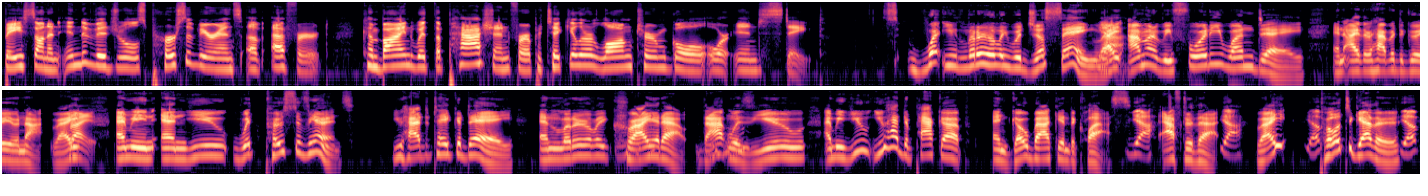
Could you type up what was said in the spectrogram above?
based on an individual's perseverance of effort combined with the passion for a particular long term goal or end state. What you literally were just saying, right? Yeah. I'm going to be 40 one day and either have a degree or not, right? Right. I mean, and you, with perseverance, you had to take a day and literally cry Mm-hmm. it out. That was you. I mean, you you had to pack up and go back into class. Yeah. After that. Yeah. Right? Yep. Pull it together Yep.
